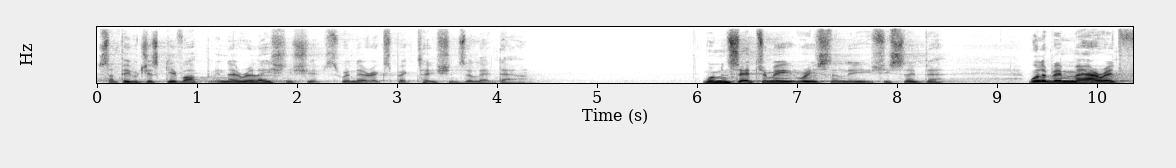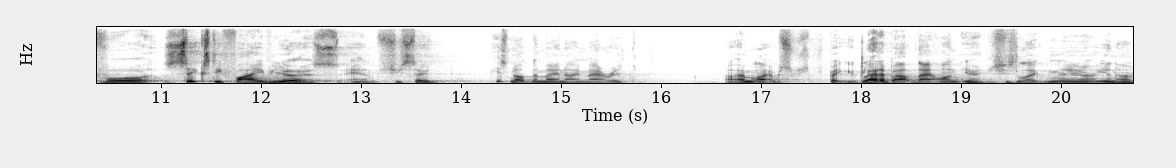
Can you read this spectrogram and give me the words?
Some people just give up in their relationships when their expectations are let down. A woman said to me recently, she said, uh, We'll have been married for 65 years. And she said, He's not the man I married. I'm like, I expect you're glad about that, aren't you? She's like, Yeah, you know.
